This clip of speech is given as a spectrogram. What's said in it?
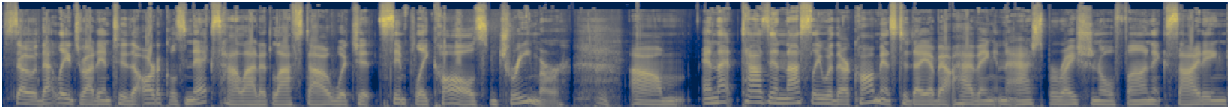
so that leads right into the article's next highlighted lifestyle, which it simply calls dreamer. Um, and that ties in nicely with our comments today about having an aspirational, fun, exciting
